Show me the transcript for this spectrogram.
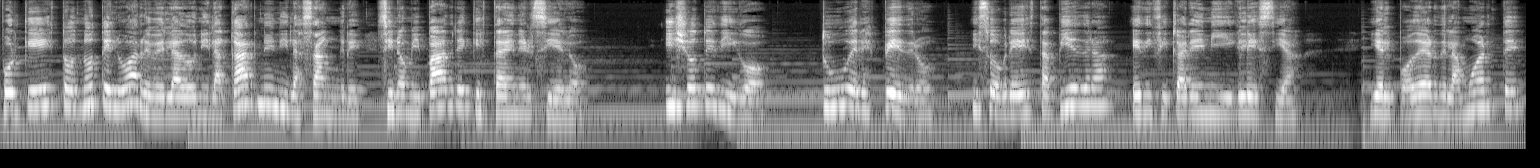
porque esto no te lo ha revelado ni la carne ni la sangre, sino mi Padre que está en el cielo. Y yo te digo, tú eres Pedro, y sobre esta piedra edificaré mi iglesia, y el poder de la muerte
